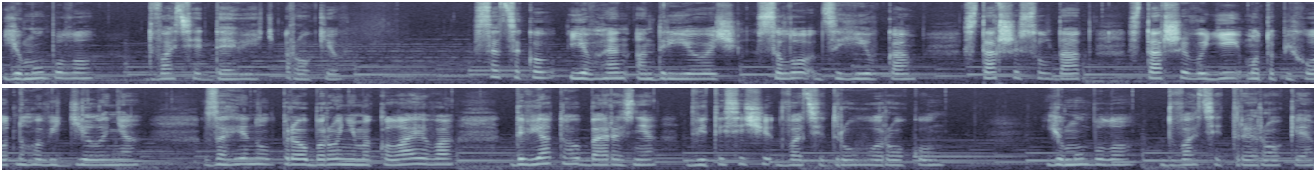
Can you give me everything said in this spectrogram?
Йому було 29 років. Сециков Євген Андрійович, село Дзигівка, старший солдат, старший водій мотопіхотного відділення, загинув при обороні Миколаєва 9 березня 2022 року. Йому було 23 роки.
